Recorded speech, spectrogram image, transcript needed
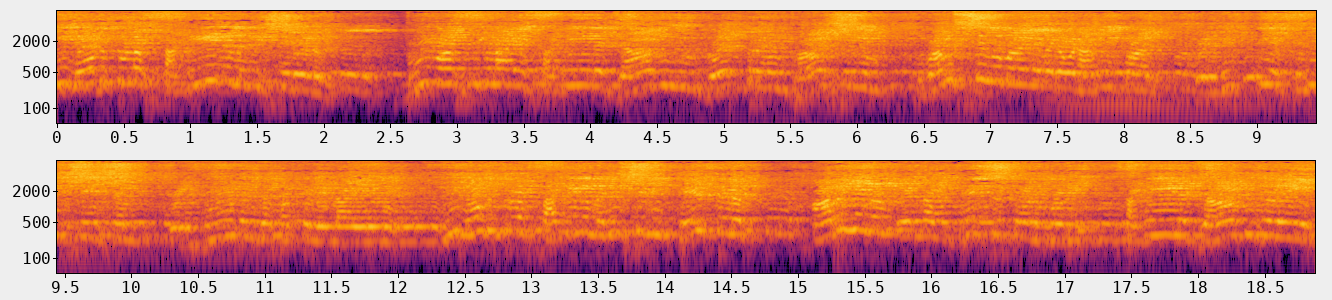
ഈ ലോകത്തുള്ള സകീല മനുഷ്യരോടും ഭൂവാസികളായ സകീല ജാതിയും ഗോത്രവും ഭാഷയും വംശവുമായവരോട് അറിയിപ്പാൻ ഒരു നിത്യ സുവിശേഷം ഒരു ദൂതന്റെ പക്കലുണ്ടായിരുന്നു. ഈ ലോകത്തുള്ള സകല മനുഷ്യരും കേൾക്കണം. അറിയണം എന്ന ഉദ്ദേശത്തോടു കൂടി സകീന ജാതികളെയും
